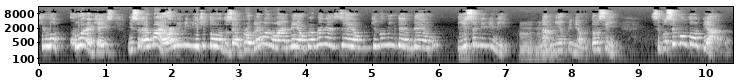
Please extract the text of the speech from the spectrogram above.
Que loucura que é isso. Isso é o maior mimimi de todos. É o problema não é meu, o problema é seu, que não me entendeu. Isso é mimimi, uhum. na minha opinião. Então, assim, se você contou uma piada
